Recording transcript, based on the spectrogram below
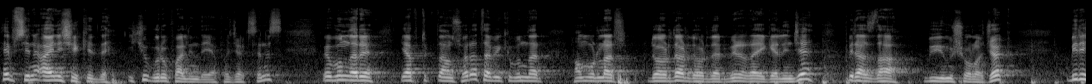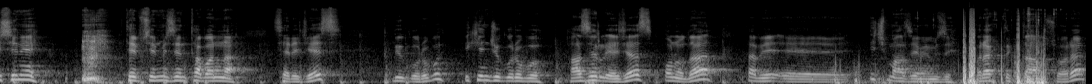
Hepsini aynı şekilde iki grup halinde yapacaksınız. Ve bunları yaptıktan sonra tabii ki bunlar hamurlar dörder dörder bir araya gelince biraz daha büyümüş olacak. Birisini tepsimizin tabanına sereceğiz bir grubu. ikinci grubu hazırlayacağız. Onu da tabii e, iç malzememizi bıraktıktan sonra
